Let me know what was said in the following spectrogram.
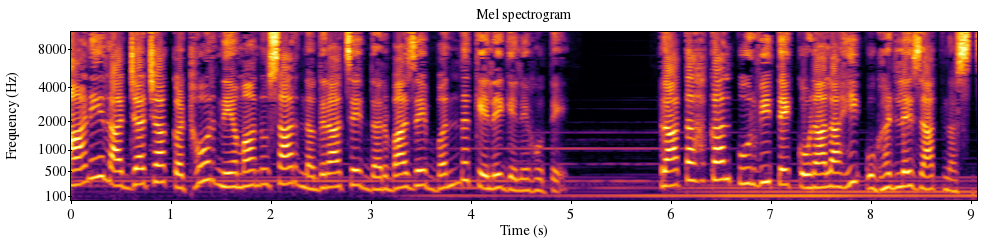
आणि राज्याच्या कठोर नियमानुसार नगराचे दरवाजे बंद केले गेले होते. प्रातःकाल पूर्वी ते कोणालाही उघडले जात नसत.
